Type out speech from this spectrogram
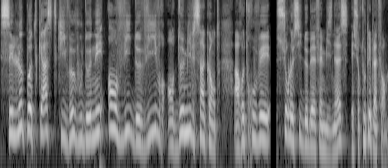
C'est le podcast qui veut vous donner envie de vivre en 2050, à retrouver sur le site de BFM Business et sur toutes les plateformes.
